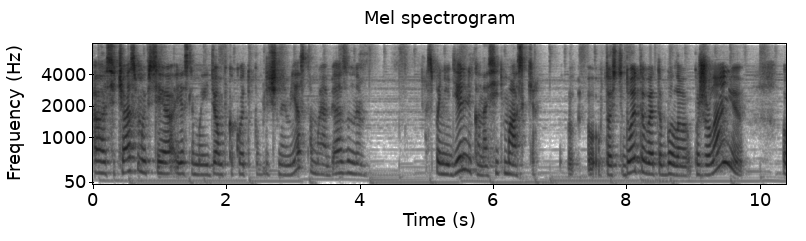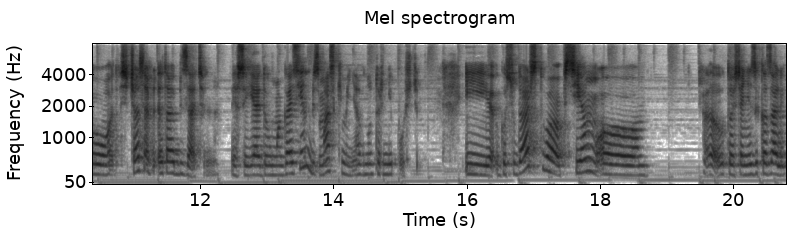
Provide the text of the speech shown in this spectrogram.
а, сейчас мы все, если мы идем в какое-то публичное место, мы обязаны с понедельника носить маски. Э, то есть до этого это было по желанию, вот. Сейчас это обязательно. Если я иду в магазин, без маски меня внутрь не пустят. И государство всем э, э, то есть они заказали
